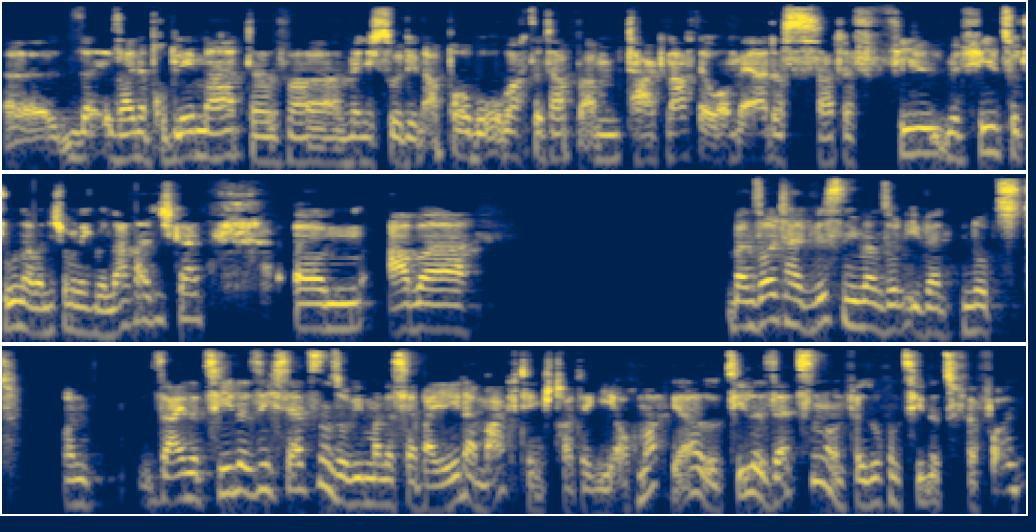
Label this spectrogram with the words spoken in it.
äh, seine Probleme hat. Das war, wenn ich so den Abbau beobachtet habe am Tag nach der OMR, das hatte viel mit viel zu tun, aber nicht unbedingt mit Nachhaltigkeit. Ähm, aber man sollte halt wissen, wie man so ein Event nutzt und seine Ziele sich setzen, so wie man das ja bei jeder Marketingstrategie auch macht, ja, also Ziele setzen und versuchen Ziele zu verfolgen.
